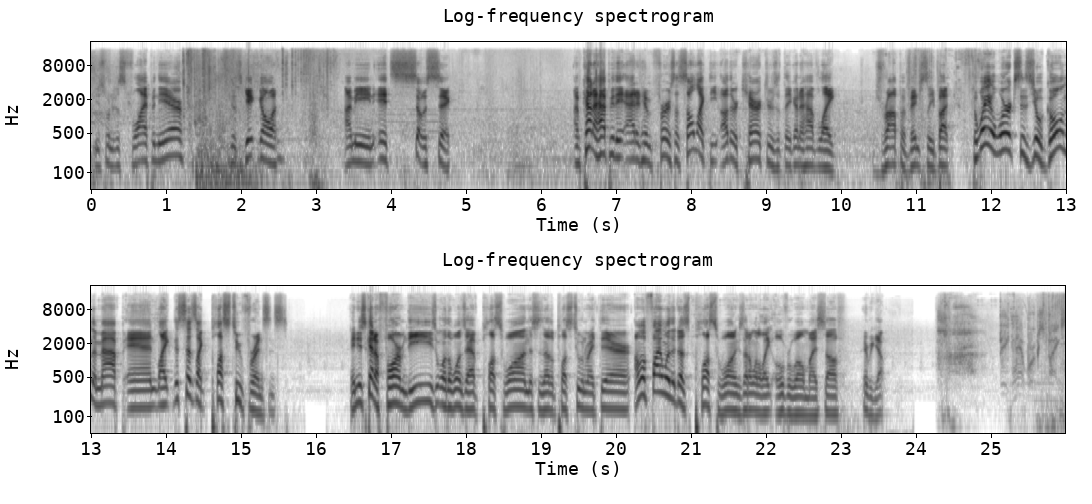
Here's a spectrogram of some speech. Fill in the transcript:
You just want to just fly up in the air, just get going. I mean, it's so sick. I'm kind of happy they added him first. I saw like the other characters that they're going to have like drop eventually, but the way it works is you'll go on the map and like this says like plus two, for instance. And you just gotta farm these or the ones that have plus one. This is another plus two one right there. I'm gonna find one that does plus one because I don't want to like overwhelm myself. Here we go. Big network spikes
